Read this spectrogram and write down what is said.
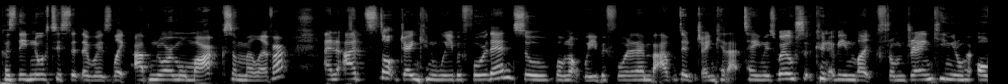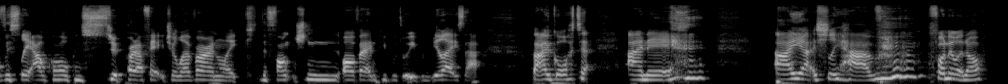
because they noticed that there was like abnormal marks on my liver. And I'd stopped drinking way before then. So, well, not way before then, but I didn't drink at that time as well. So it couldn't have been like from drinking. You know, obviously alcohol can super affect your liver and like the function of it, and people don't even realize that. But I got it. And uh, I actually have, funnily enough,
